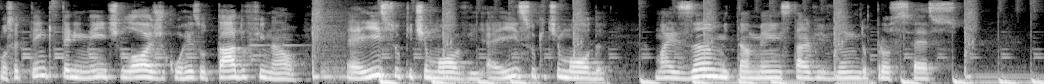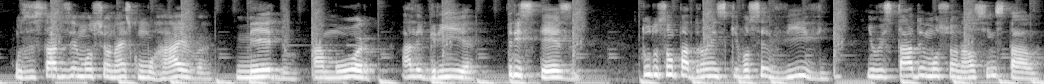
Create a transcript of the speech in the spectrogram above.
Você tem que ter em mente, lógico, o resultado final. É isso que te move, é isso que te molda. Mas ame também estar vivendo o processo. Os estados emocionais como raiva, medo, amor, alegria, tristeza, tudo são padrões que você vive e o estado emocional se instala.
